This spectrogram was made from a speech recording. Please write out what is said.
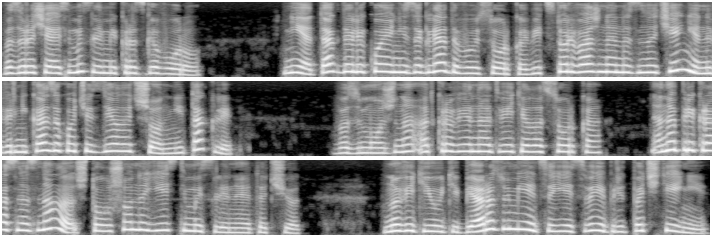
возвращаясь мыслями к разговору. «Нет, так далеко я не заглядываю, Сорка, ведь столь важное назначение наверняка захочет сделать Шон, не так ли?» «Возможно», — откровенно ответила Сорка. Она прекрасно знала, что у Шона есть мысли на этот счет. «Но ведь и у тебя, разумеется, есть свои предпочтения.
